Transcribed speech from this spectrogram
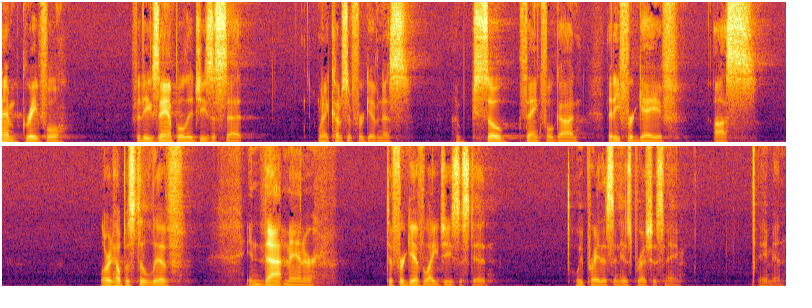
I am grateful for the example that Jesus set when it comes to forgiveness. I'm so thankful, God, that He forgave us. Lord, help us to live in that manner, to forgive like Jesus did. We pray this in his precious name. Amen.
